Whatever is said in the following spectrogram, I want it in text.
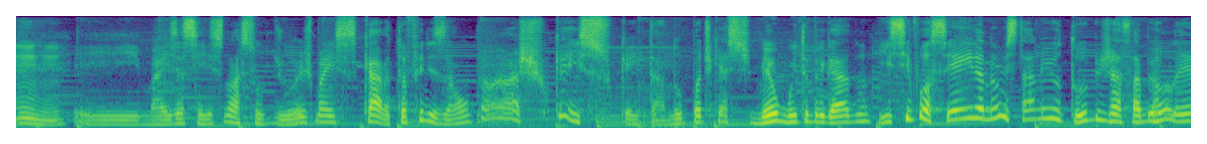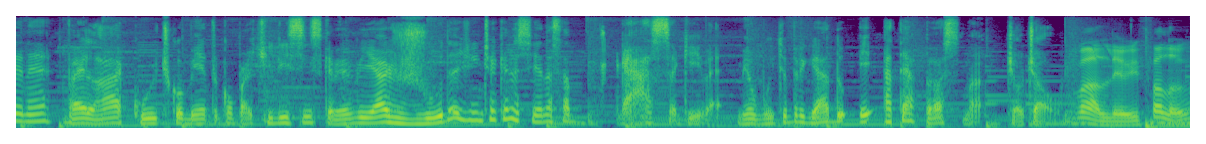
Uhum. E, mas assim, isso no assunto de hoje, mas, cara, tô felizão. Então eu acho que é isso. Quem tá no podcast, meu, muito obrigado. E se você ainda não está no YouTube, já sabe o rolê, né? Vai lá, curte, comenta, compartilha e se inscreve e ajuda a gente a crescer nessa graça aqui, velho. Meu, muito obrigado e até a próxima. Tchau, tchau. Valeu e falou.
